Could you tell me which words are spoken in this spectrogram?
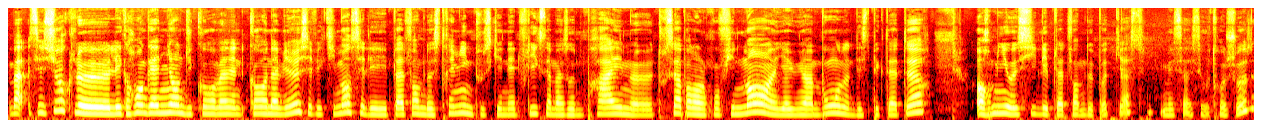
Bah, c'est sûr que le- les grands gagnants du corona- coronavirus, effectivement, c'est les plateformes de streaming, tout ce qui est Netflix, Amazon Prime, euh, tout ça pendant le confinement. Il y a eu un bond des spectateurs, hormis aussi les plateformes de podcast, mais ça c'est autre chose.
